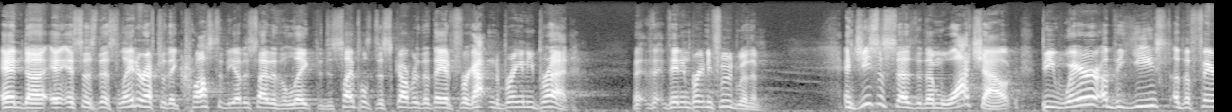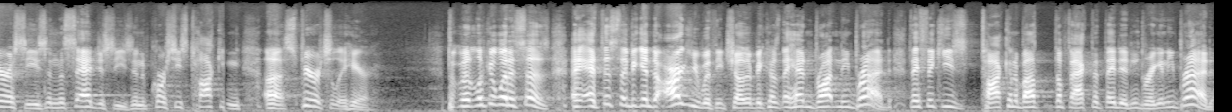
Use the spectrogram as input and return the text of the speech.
And uh, it says this later, after they crossed to the other side of the lake, the disciples discovered that they had forgotten to bring any bread. They didn't bring any food with them. And Jesus says to them, Watch out, beware of the yeast of the Pharisees and the Sadducees. And of course, he's talking uh, spiritually here. But, but, look at what it says. At this, they begin to argue with each other because they hadn't brought any bread. They think he's talking about the fact that they didn't bring any bread.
